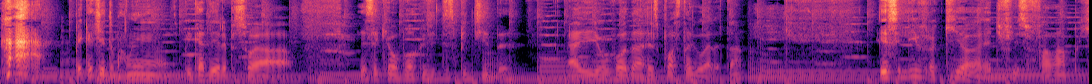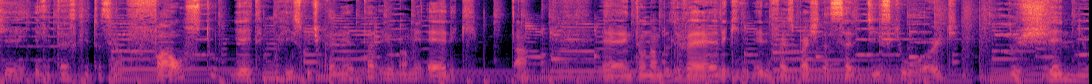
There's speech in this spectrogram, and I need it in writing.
Pegadinha do malandro, brincadeira pessoal. Esse aqui é o bloco de despedida. Aí eu vou dar a resposta agora, tá? Esse livro aqui, ó, é difícil falar porque ele tá escrito assim, ó, Fausto, e aí tem um risco de caneta e o nome Eric, tá? É, então o nome do livro é Eric, ele faz parte da série Discworld, do gênio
